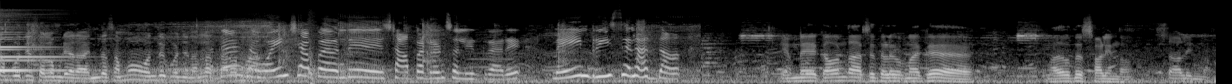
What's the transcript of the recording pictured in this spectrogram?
சம்பவத்தையும் சொல்ல முடியாதா? இந்த சம்பவம் வந்து கொஞ்சம் நல்லா தரமா ஒயின் ஷாப்பை வந்து ஸ்டாப் பண்ணுறேன்னு சொல்லியிருக்கிறாரு. மெயின் ரீசன் அதுதான். என்னை கவர்ந்த அரசு தலைவர்னாக்க அது வந்து ஸ்டாலின் தான். ஸ்டாலின் தான்.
